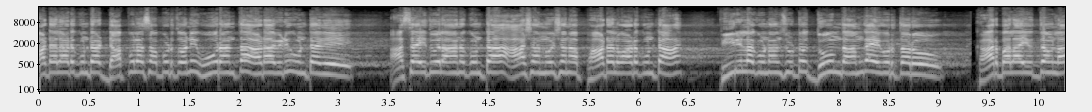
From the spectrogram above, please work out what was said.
ఆటలాడుకుంటా డప్పుల సప్పుడుతోని ఊరంతా ఆడావిడి ఉంటుంది. అసైదులా అనుకుంటా ఆశానూషణ పాటలు పాడుకుంటా పీరిల గుండం చుట్టూ ధూమ్ధామ్గా ఎగురుతారు. కార్బలా యుద్ధంలో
